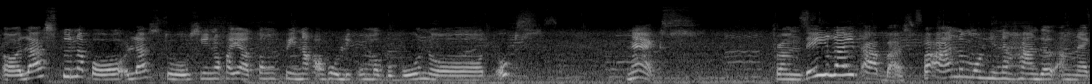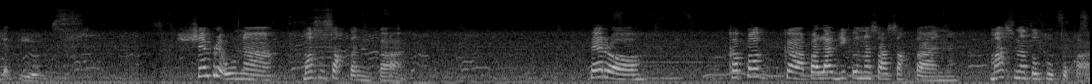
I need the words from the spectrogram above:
Uh, last two na po. Last two. Sino kaya tong pinakahuli kong mabubunot? Oops. Next. From Daylight Abbas, paano mo hinahandle ang negatives? Siyempre, una, masasaktan ka. Pero, kapag ka palagi kang nasasaktan, mas natututo ka.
